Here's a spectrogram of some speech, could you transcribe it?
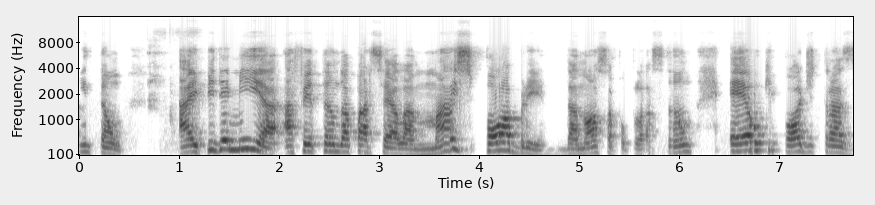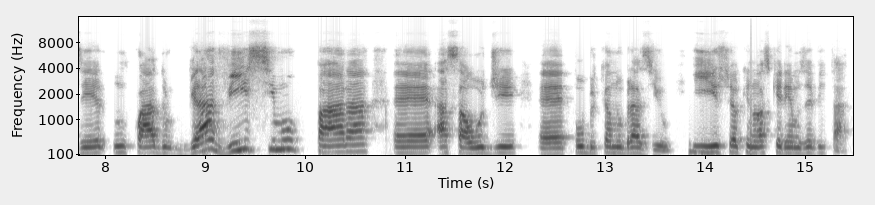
Então, a epidemia afetando a parcela mais pobre da nossa população é o que pode trazer um quadro gravíssimo para é, a saúde é, pública no Brasil. E isso é o que nós queremos evitar.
